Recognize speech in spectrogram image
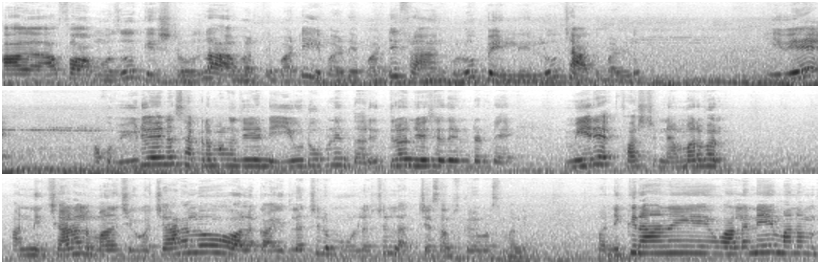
ఆ- ఫామ్ హౌస్ గెస్ట్ హౌస్లు ఆ బర్త్డే పార్టీ ఈ బర్త్డే పార్టీ ఫ్రాంకులు పెళ్ళిళ్ళు చాతబళ్ళు. ఇవే ఒక వీడియో అయినా సక్రమంగా చేయండి. యూట్యూబ్ని దరిద్రం చేసేది ఏంటంటే మీరే ఫస్ట్ నెంబర్ వన్ అన్ని ఛానల్ మంచి ఒక ఛానల్ వాళ్ళకి ఐదు లక్షలు మూడు లక్షలు లక్ష సబ్స్క్రైబర్స్ మళ్ళీ. పనికి రాని వాళ్ళనే మనం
